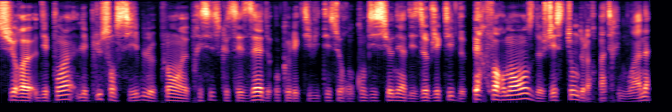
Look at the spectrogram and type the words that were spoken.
sur euh, des points les plus sensibles. Le plan euh, précise que ces aides aux collectivités seront conditionnées à des objectifs de performance, de gestion de leur patrimoine.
